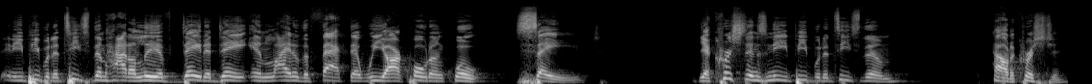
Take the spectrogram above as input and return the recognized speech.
They need people to teach them how to live day to day in light of the fact that we are quote unquote saved. Yeah, Christians need people to teach them how to Christian.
